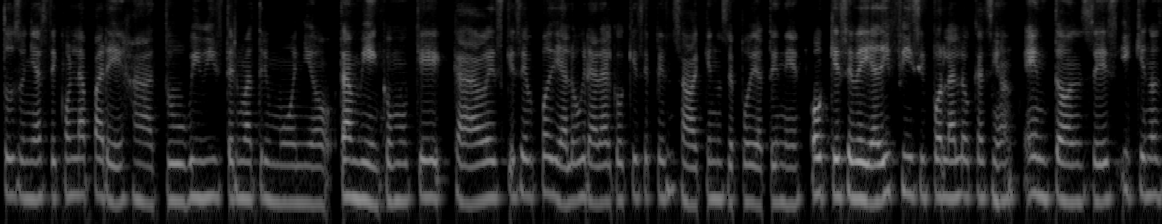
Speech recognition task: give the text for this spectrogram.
tú soñaste con la pareja, tú viviste el matrimonio, también como que cada vez que se podía lograr algo que se pensaba que no se podía tener o que se veía difícil por la locación, entonces y que nos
